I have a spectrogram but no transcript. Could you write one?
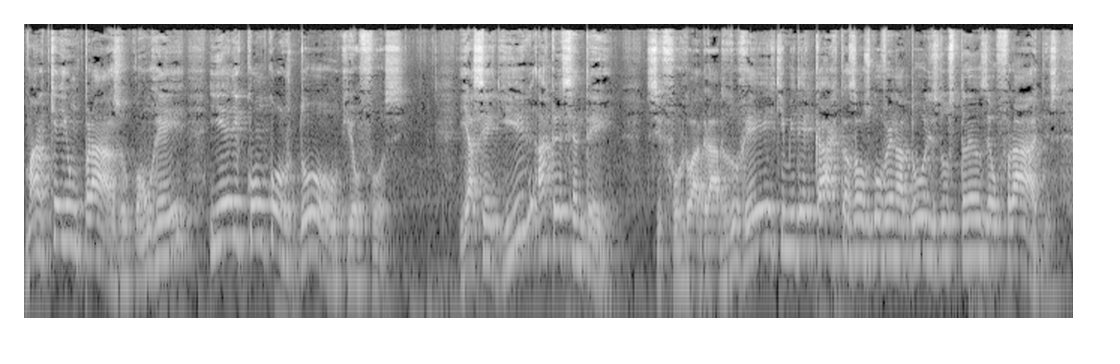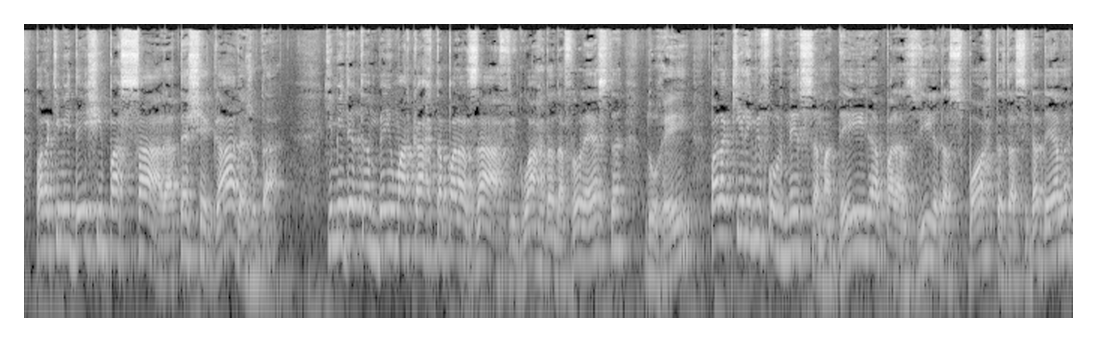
Marquei um prazo com o rei e ele concordou que eu fosse. E a seguir acrescentei: se for do agrado do rei, que me dê cartas aos governadores dos Transeufrades, para que me deixem passar até chegar a Judá. Que me dê também uma carta para Zaf, guarda da floresta, do rei, para que ele me forneça madeira para as vigas das portas da cidadela,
